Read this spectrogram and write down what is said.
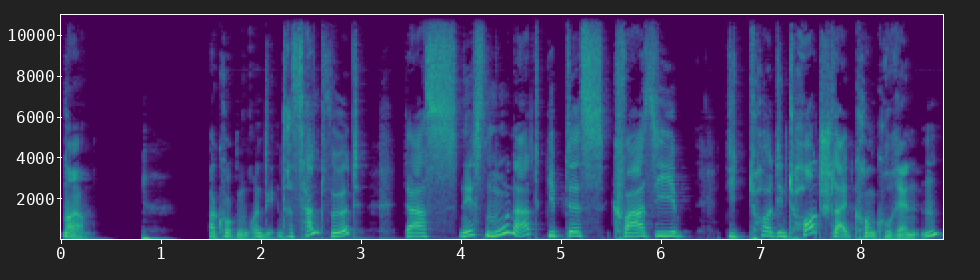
Naja. Mal gucken. Und interessant wird, dass nächsten Monat gibt es quasi die, den Torchlight-Konkurrenten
